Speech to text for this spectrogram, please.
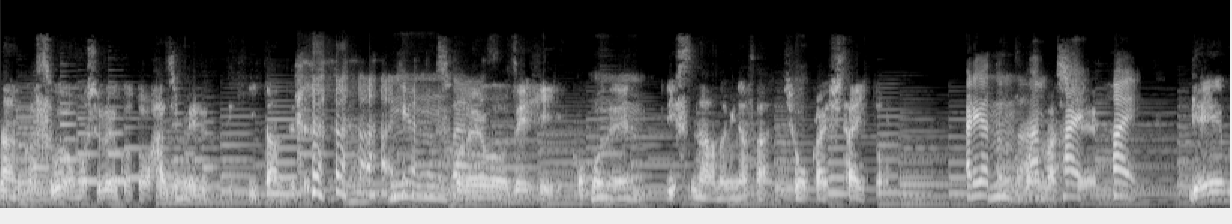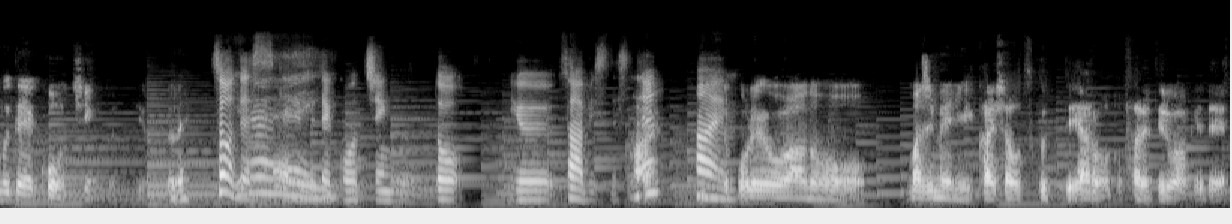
なんかすごい面白いことを始めるって聞いたんでですね、ありがとうございます。それをぜひここでうんリスナーの皆さんに紹介したいと、ありがとうござい思いまして。はい、はい、ゲームでコーチングっていうんですよね。そうです。ゲームでコーチングというサービスですはい。ねはい、でこれをあの真面目に会社を作ってやろうとされてるわけで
